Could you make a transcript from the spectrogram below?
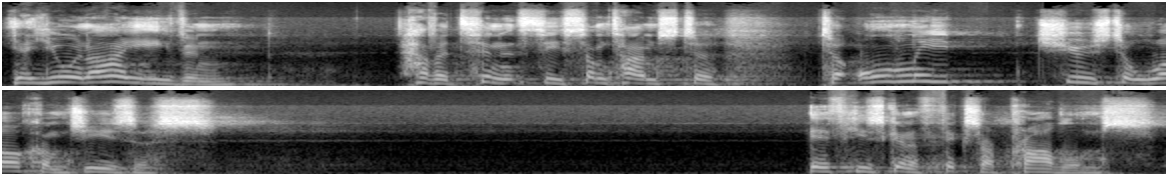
yet you and I even have a tendency sometimes to, to only choose to welcome Jesus if he's going to fix our problems.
